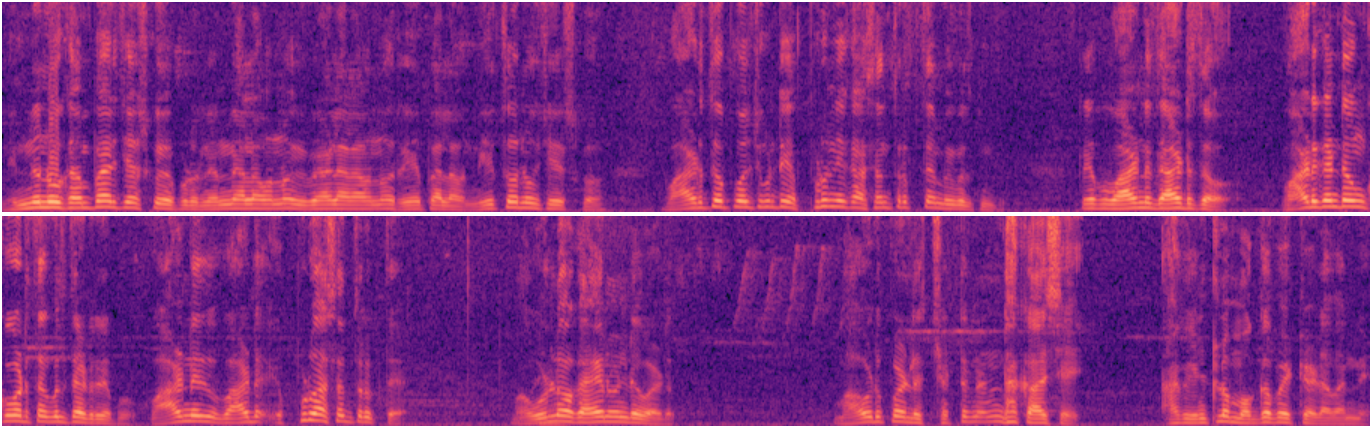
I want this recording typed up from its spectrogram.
నిన్ను నువ్వు కంపేర్ చేసుకో ఎప్పుడు నిన్న ఎలా ఉన్నావు ఈవేళ ఎలా ఉన్నావు రేపు ఎలా ఉన్నావు నీతో నువ్వు చేసుకో. వాడితో పోల్చుకుంటే ఎప్పుడు నీకు అసంతృప్తే మిగులుతుంది. రేపు వాడిని దాటుతావు వాడికంటే ఇంకొకటి తగులుతాడు రేపు. వాడిని వాడు ఎప్పుడు అసంతృప్తే. మా ఊళ్ళో ఒక ఆయన ఉండేవాడు. మామిడి పళ్ళు చెట్టు నిండా కాసాయి అవి ఇంట్లో మొగ్గ పెట్టాడు అవన్నీ.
